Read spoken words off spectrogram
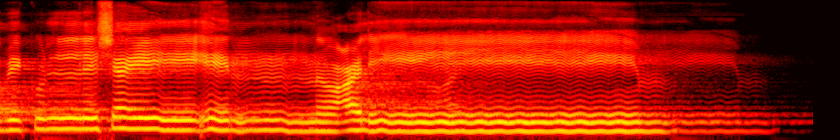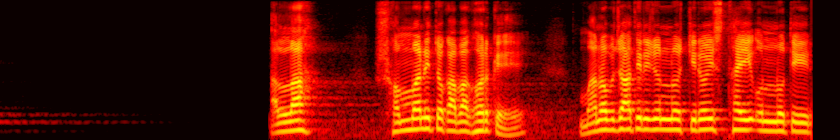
بكل شيء عليم আল্লাহ সম্মানিত কাবাঘরকে মানবজাতির জন্য চিরস্থায়ী উন্নতির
